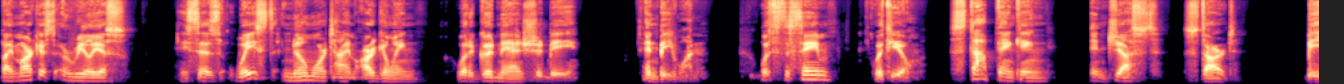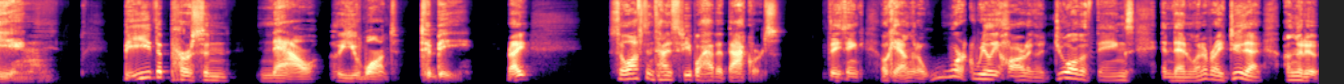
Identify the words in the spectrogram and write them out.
by Marcus Aurelius. He says, Waste no more time arguing what a good man should be and be one. What's the same with you? Stop thinking and just Start being. Be the person now who you want to be, right? So oftentimes people have it backwards. They think, okay, I'm going to work really hard. I'm going to do all the things. And then whenever I do that, I'm going to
